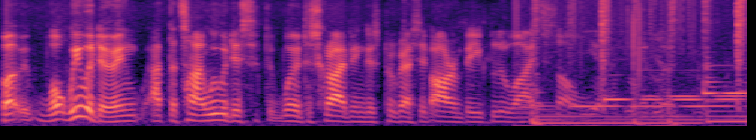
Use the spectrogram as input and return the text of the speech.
But what we were doing at the time, we were, dis- were describing as progressive R&B, blue-eyed soul. know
